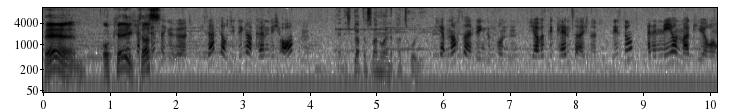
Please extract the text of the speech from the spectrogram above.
Bam. Okay, ich krass. Schüsse gehört. Ich sag doch, die Dinger können dich orten. Ich glaube, das war nur eine Patrouille. Ich habe noch so ein Ding gefunden. Ich habe es gekennzeichnet. Siehst du? Eine Neonmarkierung.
